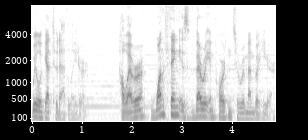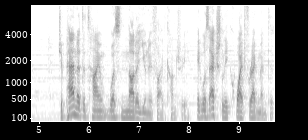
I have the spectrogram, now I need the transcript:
we'll get to that later. However, one thing is very important to remember here. Japan at the time was not a unified country, it was actually quite fragmented.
